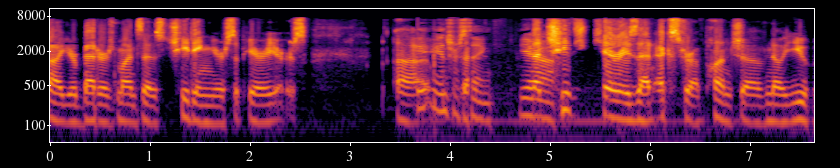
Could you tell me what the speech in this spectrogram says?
uh, your betters, mine says cheating your superiors. Uh, interesting. That, yeah. That cheating carries that extra punch of no, you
